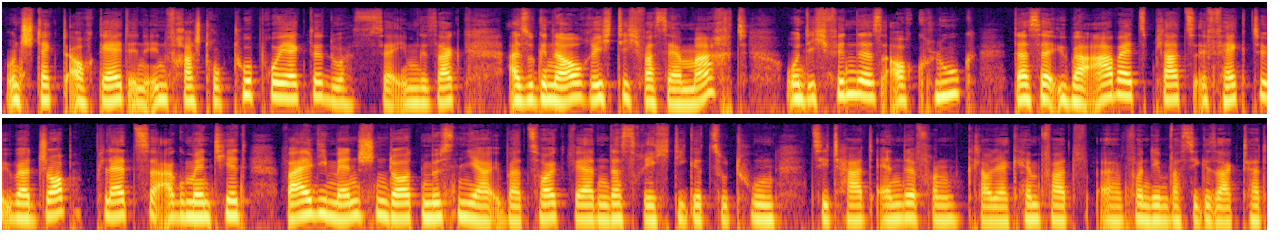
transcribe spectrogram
und steckt auch Geld in Infrastrukturprojekte, du hast es ja eben gesagt, also genau richtig, was er macht. Und ich finde es auch klug, dass er über Arbeitsplatzeffekte, über Jobplätze argumentiert, weil die Menschen dort müssen ja überzeugt werden, das Richtige zu tun. Zitat Ende von Claudia Kempfert, äh, von dem, was sie gesagt hat.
